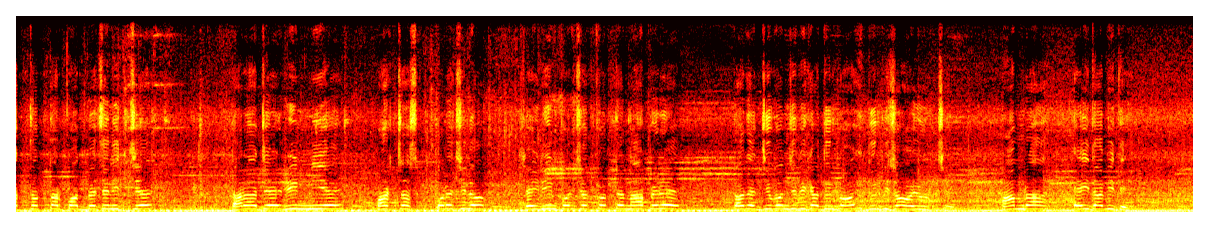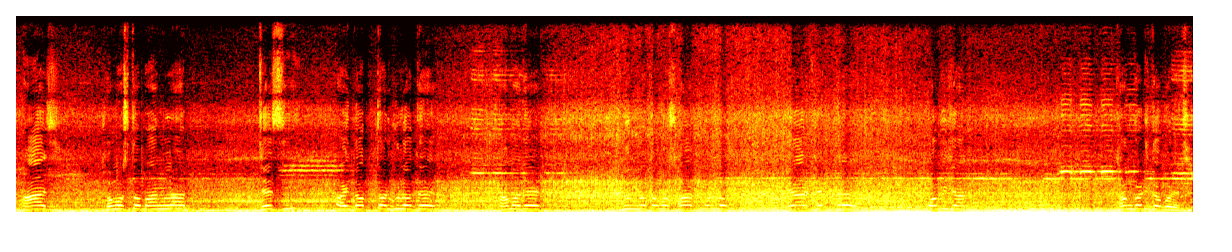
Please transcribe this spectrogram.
আত্মহত্যার পথ বেছে নিচ্ছে। তারা যে ঋণ নিয়ে পাট চাষ করেছিল, সেই ঋণ পরিশোধ করতে না পেরে তাদের জীবন জীবিকা দুর্বিষহ হয়ে উঠছে। আমরা এই দাবিতে আজ সমস্ত বাংলার যে ওই দপ্তরগুলোতে আমাদের ন্যূনতম সহায়ক মূল্য দেওয়ার ক্ষেত্রে অভিযান সংগঠিত করেছে।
